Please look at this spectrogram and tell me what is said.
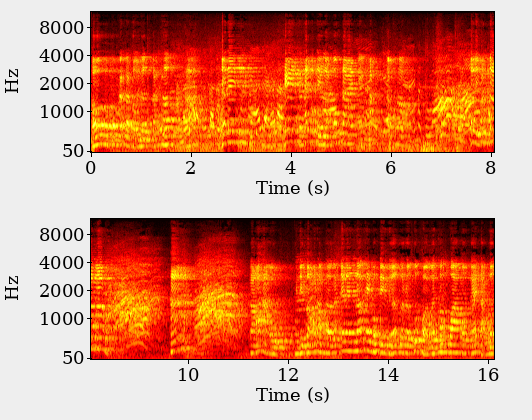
ô rất là nội lực bản thân đó cho nên các em sẽ thấy một điều là con trai bị bắt tâm không có bị bắt tâm không hả có hầu hình như có đông hơn á. cho nên nói thêm một điều nữa vừa rồi quốc hội vừa thông qua một cái đạo luật.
